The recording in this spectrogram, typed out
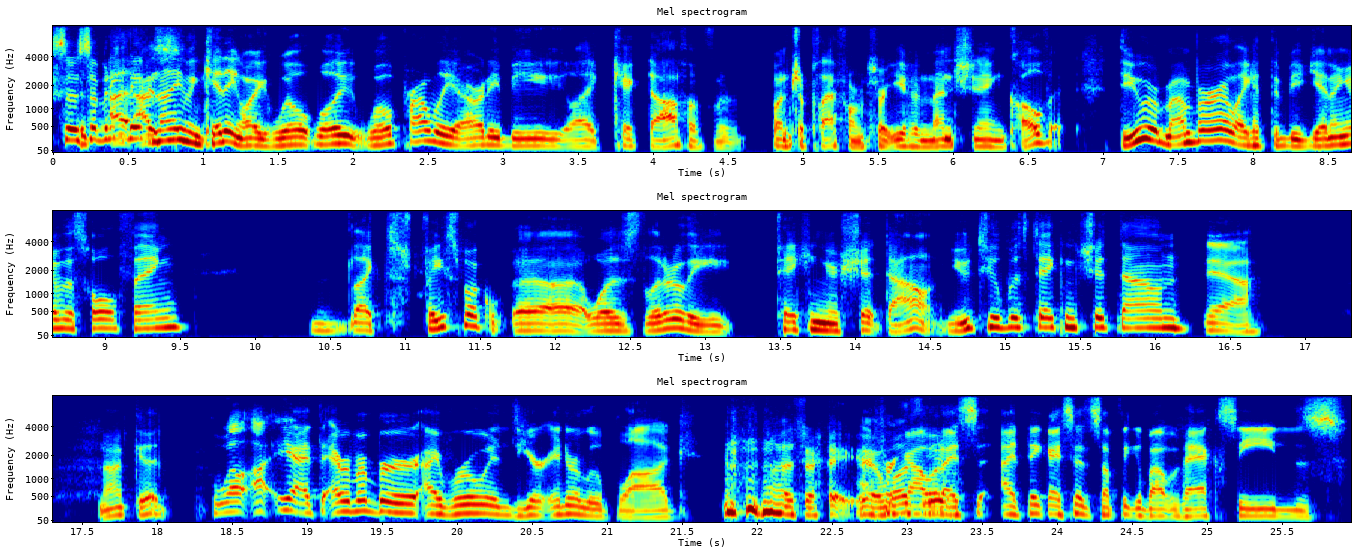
so somebody I, made I'm a- not even kidding. Like we'll we'll we'll probably already be like kicked off of a bunch of platforms for even mentioning COVID. Do you remember like at the beginning of this whole thing, like Facebook uh, was literally taking your shit down. YouTube was taking shit down. yeah. Not good. Well, I, yeah, I, th- I remember I ruined your interloop blog. That's right. I forgot what. I said. I think I said something about vaccines.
